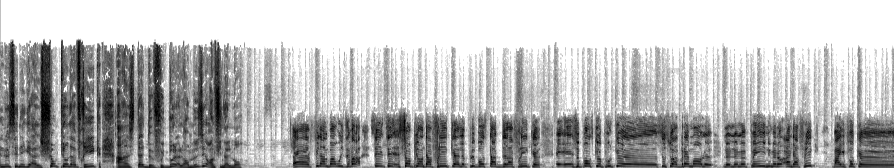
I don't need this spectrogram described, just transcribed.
le, Sénégal, champion d'Afrique, a un stade de football à leur mesure, hein, finalement. Euh, finalement, oui, c'est voilà. C'est champion d'Afrique, euh, le plus beau stade de l'Afrique. Et, et je pense que pour que ce soit vraiment le, le, le- le pays numéro un d'Afrique, bah, il faut que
